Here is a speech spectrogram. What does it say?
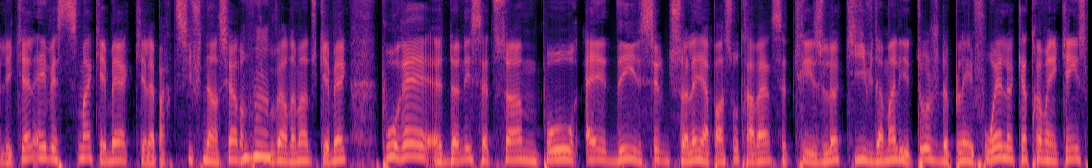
lesquelles Investissement Québec, qui est la partie financière donc, du du gouvernement du Québec pourrait euh, donner cette somme pour aider le Cirque du Soleil à passer au travers de cette crise-là qui, évidemment, les touche de plein fouet. Là. 95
